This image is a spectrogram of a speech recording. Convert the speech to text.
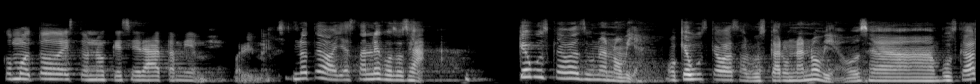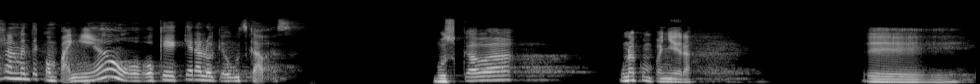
como todo esto, ¿no? Que se da también por el machismo. No te vayas tan lejos, o sea, ¿qué buscabas de una novia? ¿O qué buscabas al buscar una novia? O sea, ¿buscabas realmente compañía o, qué, qué, era lo que buscabas? Buscaba una compañera. Eh,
